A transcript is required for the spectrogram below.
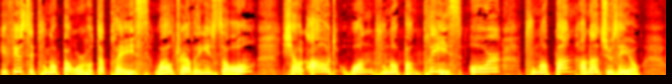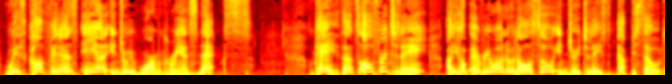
If you see 붕어빵 or hot dog place while traveling in Seoul, shout out one 붕어빵 please or 붕어빵 하나 주세요 with confidence and enjoy warm Korean snacks. Okay, that's all for today. I hope everyone would also enjoy today's episode.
